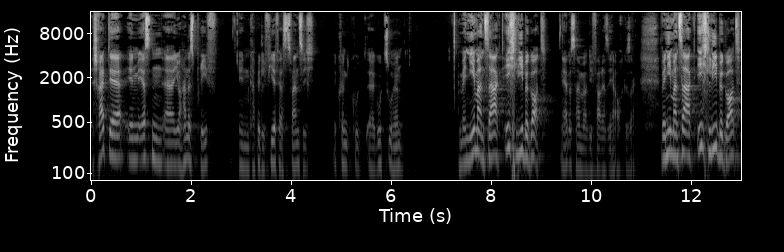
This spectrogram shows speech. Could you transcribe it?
schreibt er im ersten äh, Johannesbrief in Kapitel 4, Vers 20, ihr könnt gut, äh, gut zuhören, wenn jemand sagt, ich liebe Gott, ja, das haben wir die Pharisäer auch gesagt. Wenn jemand sagt, ich liebe Gott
